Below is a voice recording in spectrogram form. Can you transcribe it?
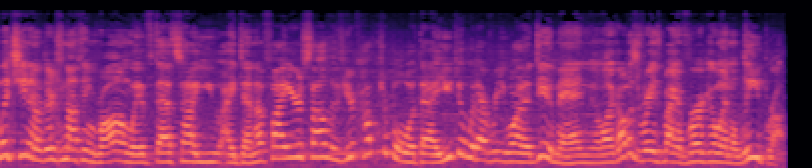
which you know there's nothing wrong with. That's how you identify yourself. If you're comfortable with that you do whatever you want to do man. You know like i was raised by a virgo and a libra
